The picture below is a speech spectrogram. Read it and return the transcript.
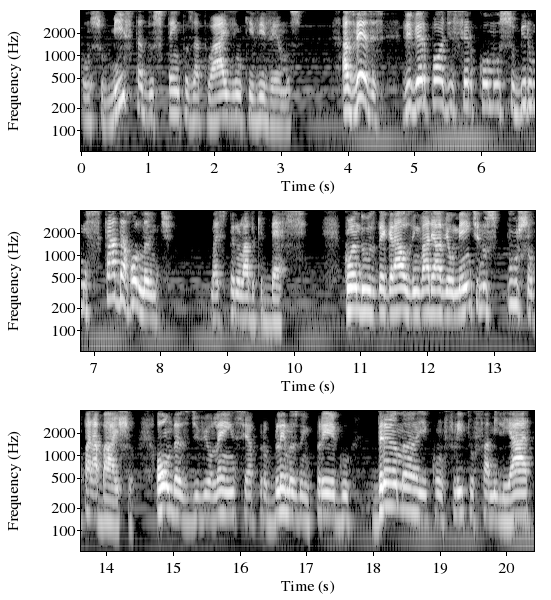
consumista dos tempos atuais em que vivemos. Às vezes, viver pode ser como subir uma escada rolante, mas pelo lado que desce quando os degraus invariavelmente nos puxam para baixo. Ondas de violência, problemas no emprego, drama e conflito familiar,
